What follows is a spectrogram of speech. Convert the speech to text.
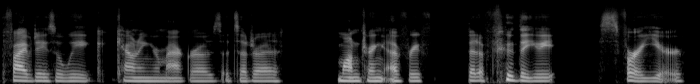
five days a week, counting your macros, etc., monitoring every bit of food that you eat for a year.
